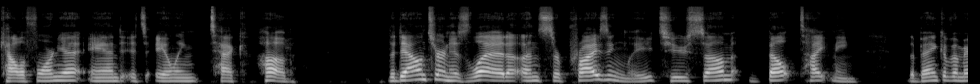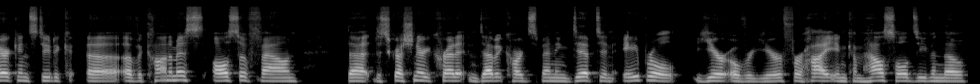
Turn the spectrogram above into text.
California, and its ailing tech hub. The downturn has led, unsurprisingly, to some belt tightening. The Bank of America Institute uh, of Economists also found that discretionary credit and debit card spending dipped in April year over year for high income households, even though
